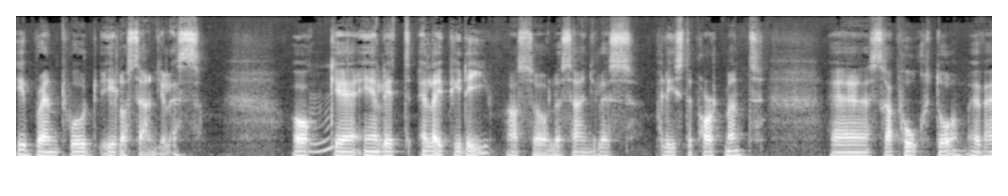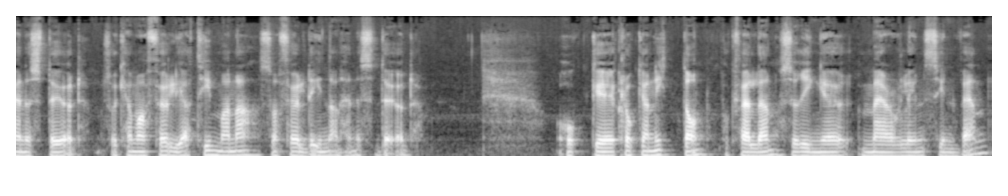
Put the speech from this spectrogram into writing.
i Brentwood i Los Angeles. Och eh, enligt LAPD, alltså Los Angeles Police Department, eh, rapport då över hennes död så kan man följa timmarna som följde innan hennes död. Och eh, klockan 19 på kvällen så ringer Marilyn sin vän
